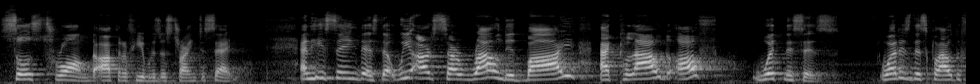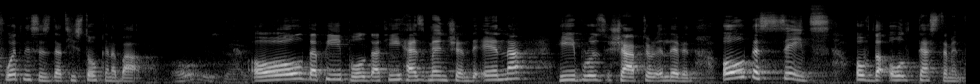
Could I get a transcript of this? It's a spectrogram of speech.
so strong, the author of Hebrews is trying to say. And he's saying this that we are surrounded by a cloud of witnesses. What is this cloud of witnesses that he's talking about? All the people that he has mentioned in Hebrews chapter 11. All the saints of the Old Testament.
